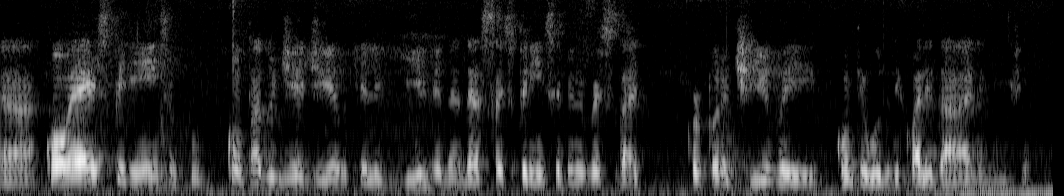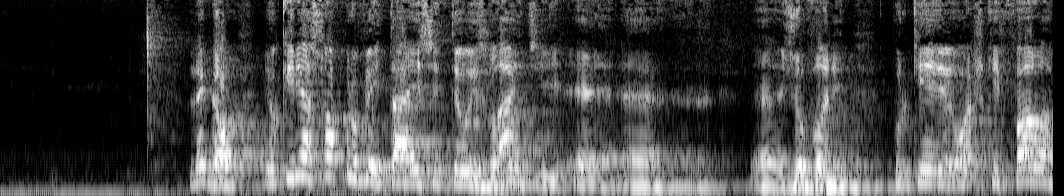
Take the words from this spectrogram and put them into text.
uh, qual é a experiência, contar do dia a dia, do que ele vive, né, dessa experiência de universidade corporativa e conteúdo de qualidade, enfim. Legal. Eu queria só aproveitar esse teu slide, é, é, é, Giovanni, porque eu acho que fala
